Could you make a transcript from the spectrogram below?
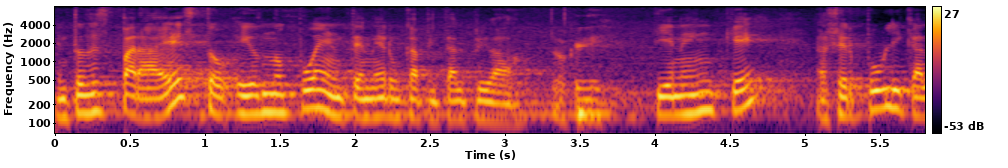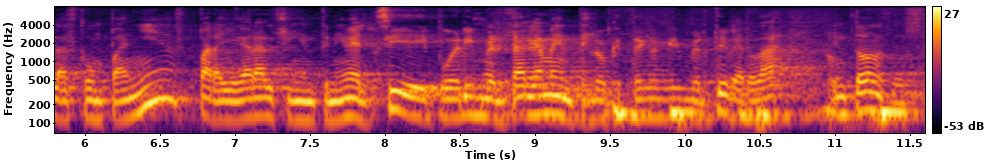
Entonces, para esto, ellos no pueden tener un capital privado. Tienen que hacer pública las compañías para llegar al siguiente nivel. Sí, y poder invertir lo que tengan que invertir. ¿Verdad? Entonces,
